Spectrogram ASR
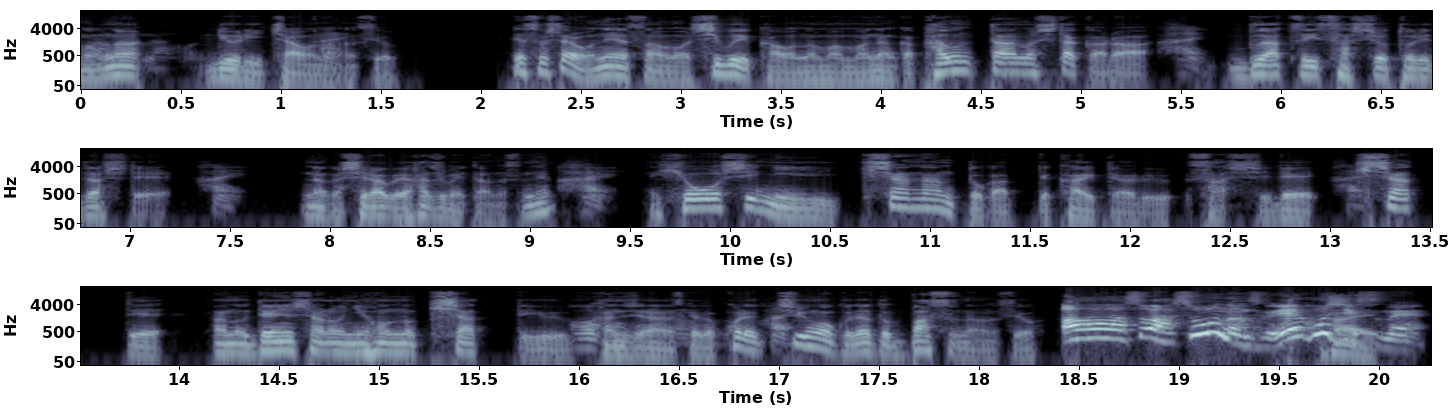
語が、リュウリチャオなんですよ。はいで、そしたらお姉さんは渋い顔のままなんかカウンターの下から、分厚い冊子を取り出して、はい。なんか調べ始めたんですね。はい。表紙に、記者なんとかって書いてある冊子で、はい、記者ってあの、電車の日本の汽車っていう感じなんですけど、これ中国だとバスなんですよ。ああ、そう、あ、そうなんですか？ややこしいですね、はい。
